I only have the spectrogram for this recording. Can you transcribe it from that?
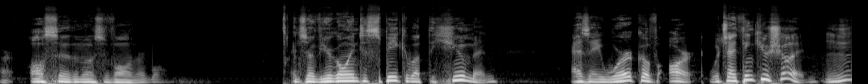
are also the most vulnerable. And so, if you're going to speak about the human as a work of art, which I think you should, Mm-hmm.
